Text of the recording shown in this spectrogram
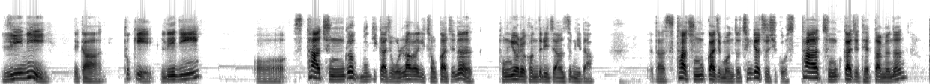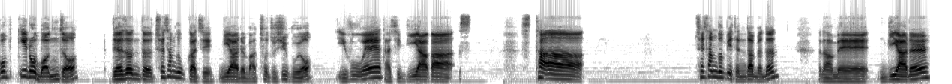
린이 그러니까 토끼 린이 어, 스타 중급 무기까지 올라가기 전까지는 동료를 건드리지 않습니다. 일단 스타 중급까지 먼저 챙겨주시고 스타 중급까지 됐다면은 뽑기로 먼저 레전드 최상급까지 니아를 맞춰주시고요. 이후에 다시 니아가 스- 스타 최상급이 된다면은 그 다음에 니아를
